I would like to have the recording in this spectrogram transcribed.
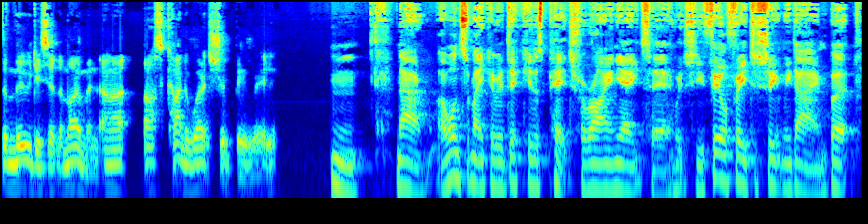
the mood is at the moment. Uh, that's kind of where it should be, really. Hmm. Now, I want to make a ridiculous pitch for Ryan Yates here, which you feel free to shoot me down, but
